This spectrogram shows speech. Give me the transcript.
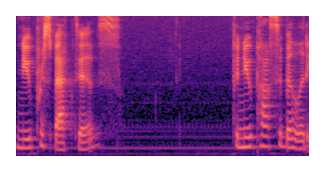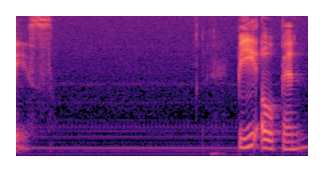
new perspectives, for new possibilities. Be open,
